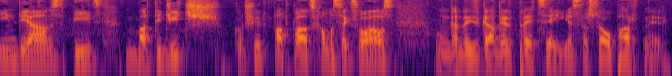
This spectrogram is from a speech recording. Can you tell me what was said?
Indiānas Pīts Batidžičs, kurš ir atklāts homoseksuāls un gandrīz gadu ir precējies ar savu partneri.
